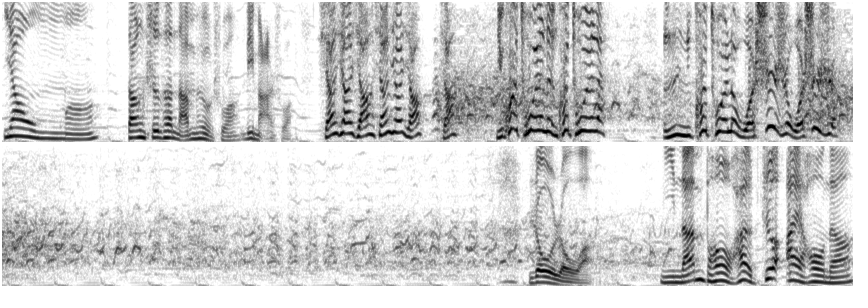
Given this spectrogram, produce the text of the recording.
要吗？”当时她男朋友说，立马说：“想想想想想想想，你快脱下来，你快脱下来，嗯，你快脱下来，我试试，我试试。”肉肉啊，你男朋友还有这爱好呢？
